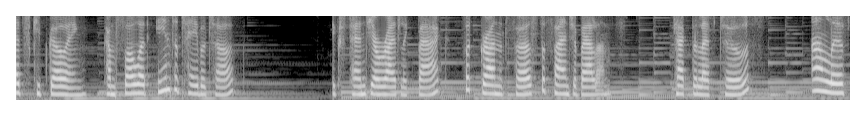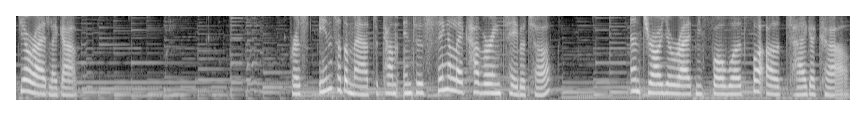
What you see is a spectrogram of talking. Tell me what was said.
Let's keep going. Come forward into tabletop. Extend your right leg back, foot grounded first to find your balance. Tuck the left toes and lift your right leg up. Press into the mat to come into a single leg hovering tabletop and draw your right knee forward for our tiger curl.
